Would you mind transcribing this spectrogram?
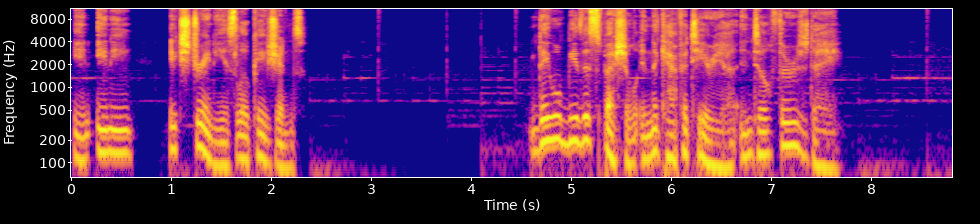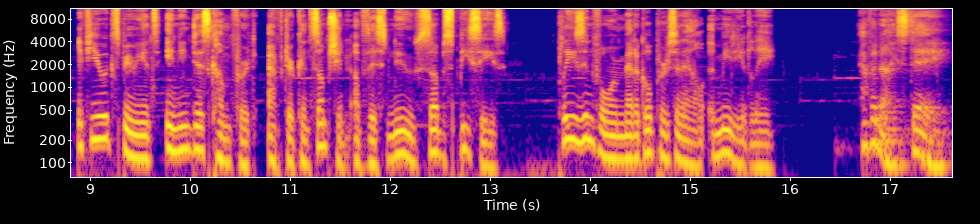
in any extraneous locations. They will be the special in the cafeteria until Thursday. If you experience any discomfort after consumption of this new subspecies, please inform medical personnel immediately. Have a nice day.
